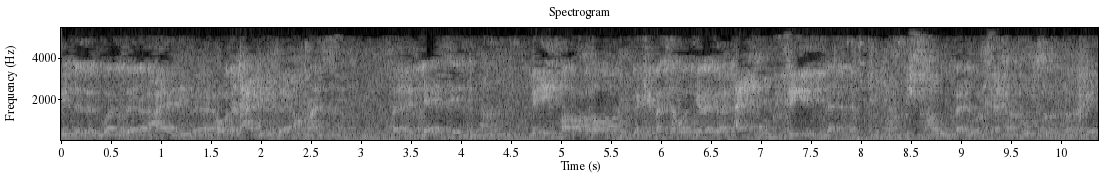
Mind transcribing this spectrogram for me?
إيه ده؟ ده الواد ده عادي بقى هو ده العادي بتاعه. مثلا فلازم لا اما رقم لكن مثلا واد جاي بقى 1200 لا مش معقول بقى الواد خلينا نوصل للترخيص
